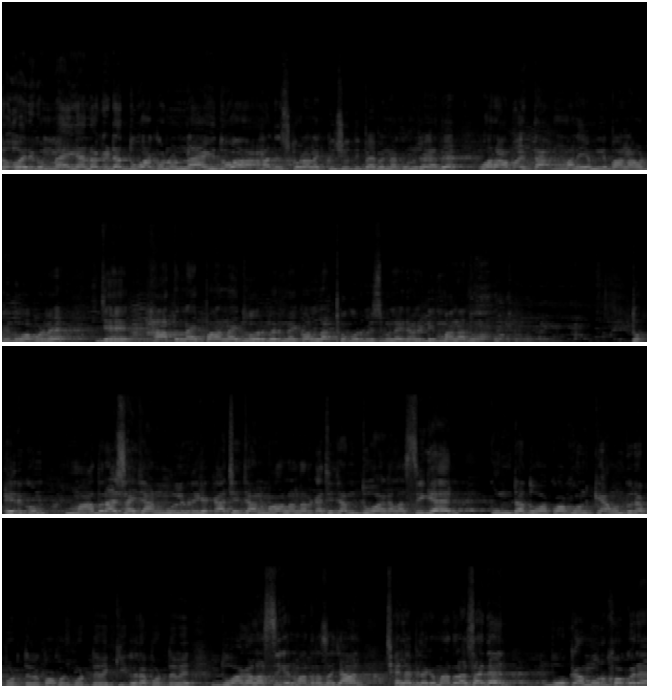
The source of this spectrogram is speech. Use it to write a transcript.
তো ওইরকম, মাইয়া লোক এটা দোয়া কোনো নাই দোয়া। হাদিস কোরআনে কিছুতে পাবেন না কোনো জায়গাতে। ওরা এটা মানে এমনি বানাওটি দোয়া পড়বে যে হাত নাই, পা নাই ধরবে নাই, কল্লা, ঠুকুর বিসমিল্লা এটা বলে ডিম ভাঙা দোয়া। তো এরকম মাদ্রাসায় যান মুলিবরিখে কাছে যান, মাওলানার কাছে যান, দোয়া গালা শিখেন। কোনটা দোয়া কখন, কেমন করে পড়তে হবে, কখন পড়তে হবে, কী করে পড়তে হবে, দোয়া গালা শিখেন, মাদ্রাসায় যান, ছেলেপিলেকে মাদ্রাসায় দেন, বোকা মূর্খ করে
